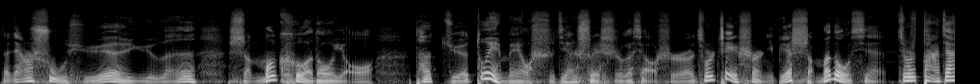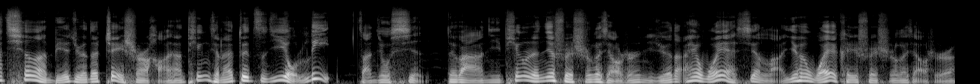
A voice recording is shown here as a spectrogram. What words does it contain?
再加上数学、语文，什么课都有。他绝对没有时间睡十个小时。就是这事儿，你别什么都信。就是大家千万别觉得这事儿好像听起来对自己有利，咱就信，对吧？你听人家睡十个小时，你觉得哎，我也信了，因为我也可以睡十个小时。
